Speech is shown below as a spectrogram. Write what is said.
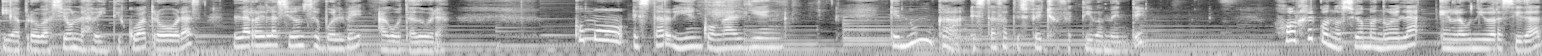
y aprobación las 24 horas, la relación se vuelve agotadora ¿Cómo estar bien con alguien que nunca está satisfecho efectivamente? Jorge conoció a Manuela en la universidad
